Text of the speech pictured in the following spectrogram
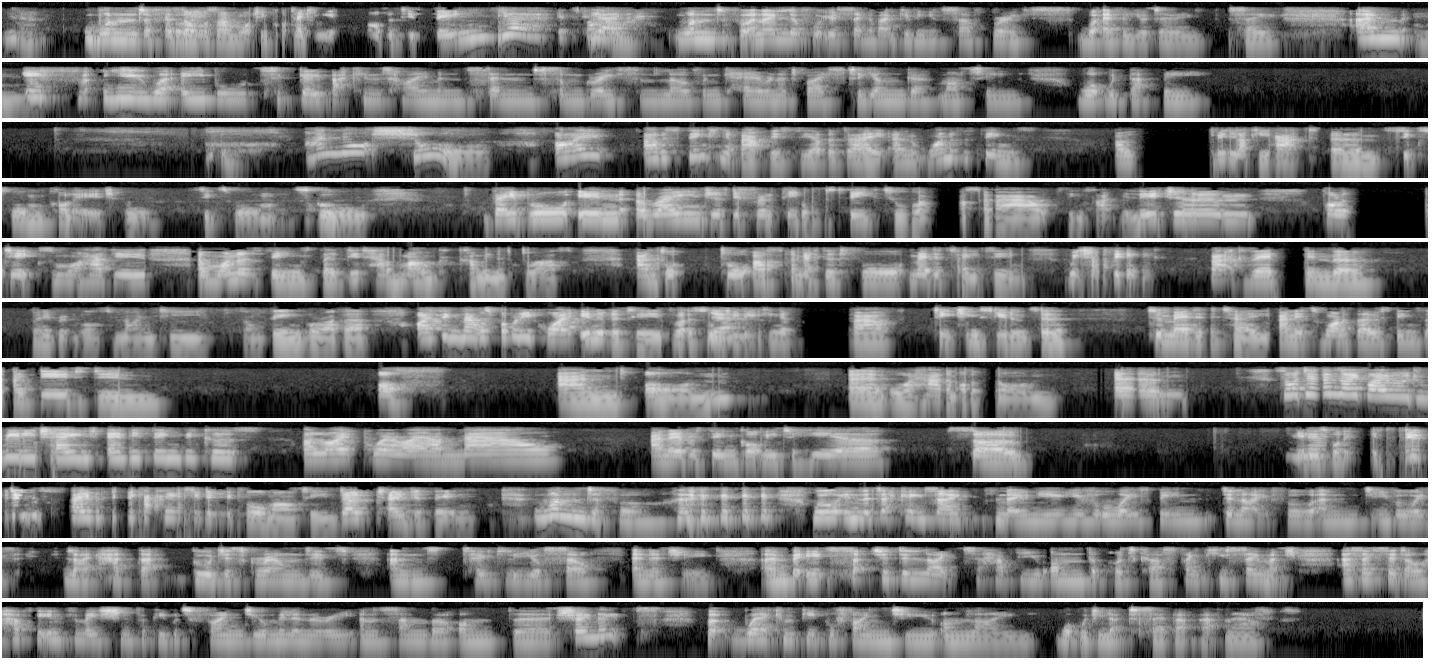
you know Wonderful. as long as I'm watching, taking in positive things, Yeah. it's fine. Yeah, wonderful. And I love what you're saying about giving yourself grace, whatever you're doing. So, um, Mm. if you were able to go back in time and send some grace and love and care and advice to younger Martine, what would that be? Oh, I'm not sure. I I was thinking about this the other day, and one of the things I was really lucky at um, sixth form college or sixth form school they brought in a range of different people to speak to us about things like religion, politics, and what have you. And one of the things they did have a monk come in to us and taught, taught us a method for meditating, which I think back then in the whenever it was 90 something or other, I think that was probably quite innovative. Sort yeah. thinking about teaching students to to meditate, and it's one of those things that I did do off and on, um, or I had an off and on. Um, so I don't know if I would really change anything because I like where I am now, and everything got me to here. So it yeah. is what it is. Do, do the same exactly as you did before, Martine. Don't change a thing. Wonderful. well, in the decades I've known you, you've always been delightful, and you've always like had that gorgeous grounded and totally yourself energy um, but it's such a delight to have you on the podcast thank you so much as i said i'll have the information for people to find your millinery and samba on the show notes but where can people find you online what would you like to say about that now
